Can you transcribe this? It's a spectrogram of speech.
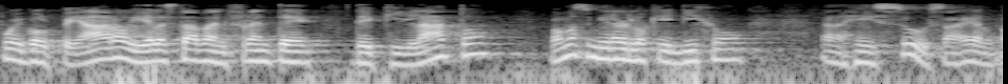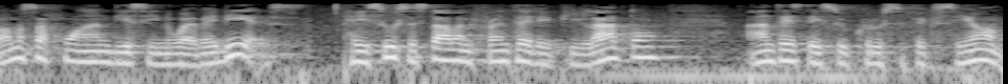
fue golpeado y él estaba enfrente de Pilato, vamos a mirar lo que dijo uh, Jesús a él. Vamos a Juan 19:10. Jesús estaba enfrente de Pilato antes de su crucifixión.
